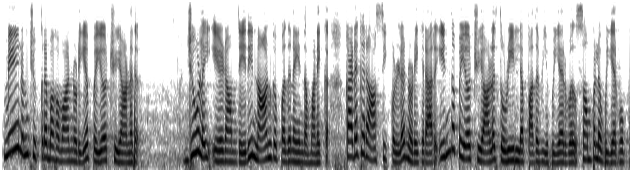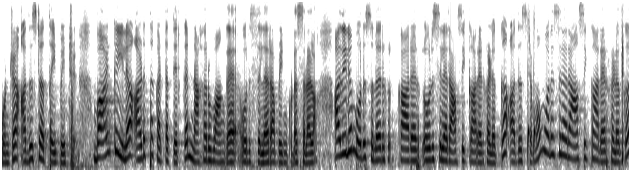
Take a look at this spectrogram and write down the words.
மேலும் சுக்கர பகவானுடைய பெயர்ச்சியானது ஜூலை ஏழாம் தேதி நான்கு பதினைந்து மணிக்கு கடக ராசிக்குள்ளே நுழைகிறார். இந்த பெயர்ச்சியால் தொழிலில் பதவி உயர்வு சம்பள உயர்வு போன்ற அதிர்ஷ்டத்தை பெற்று வாழ்க்கையில் அடுத்த கட்டத்திற்கு நகர்வாங்க ஒரு சிலர் அப்படின்னு கூட சொல்லலாம். அதிலும் ஒரு சிலர்காரர் ஒரு சில ராசிக்காரர்களுக்கு அதிர்ஷ்டமும் ஒரு சில ராசிக்காரர்களுக்கு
